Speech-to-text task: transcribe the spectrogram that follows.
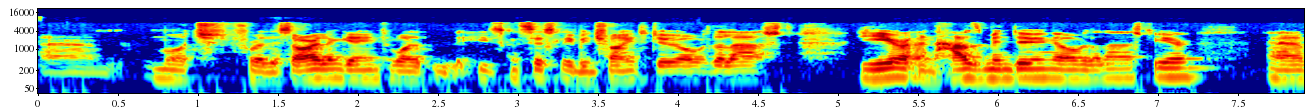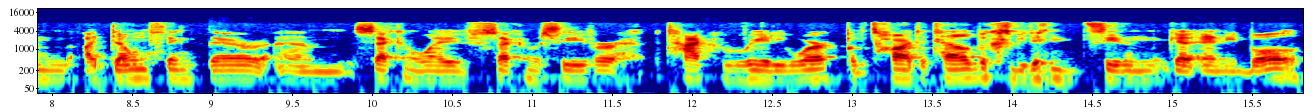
um, much for this Ireland game to what he's consistently been trying to do over the last year and has been doing over the last year. Um, I don't think their um, second wave, second receiver attack really worked, but it's hard to tell because we didn't see them get any ball.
